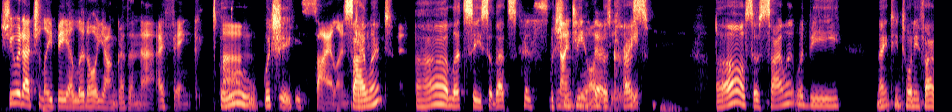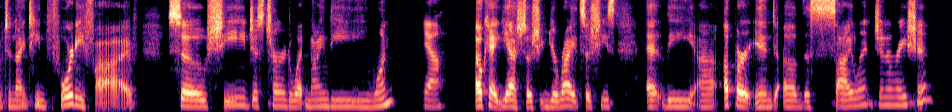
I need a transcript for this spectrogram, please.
She would actually be a little younger than that, I think. Oh, um, would she? silent. Silent. Ah, let's see. So that's would she be on the cusp? Right? Oh, so silent would be 1925 to 1945. So she just turned what 91? Yeah. Okay. Yeah. So she, you're right. So she's at the uh, upper end of the silent generation,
